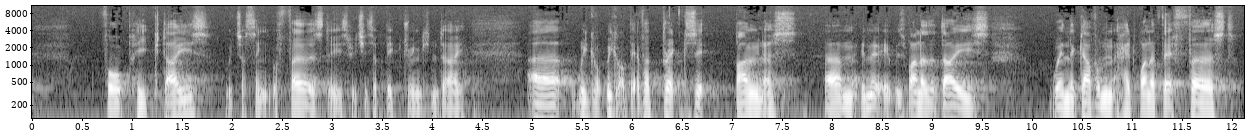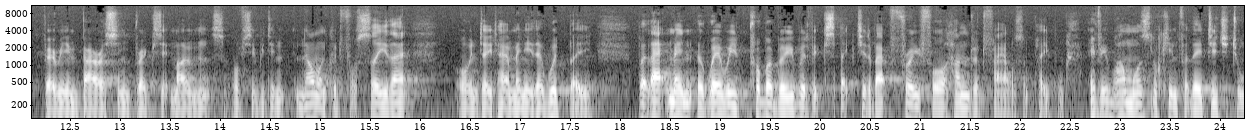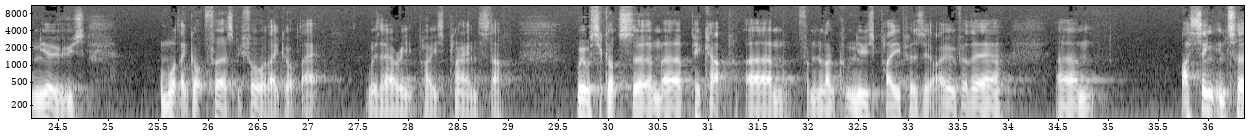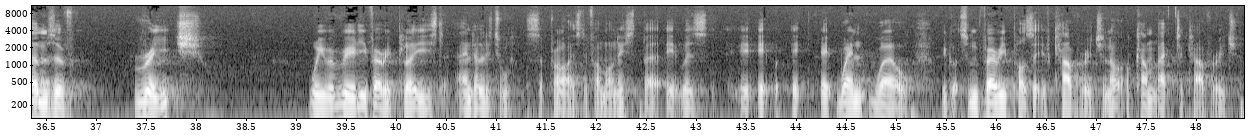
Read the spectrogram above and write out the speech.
for peak days, which I think were Thursdays, which is a big drinking day. Uh, we, got, we got a bit of a Brexit bonus. Um, in that it was one of the days when the government had one of their first very embarrassing Brexit moments. Obviously, we didn't, no one could foresee that, or indeed how many there would be. But that meant that where we probably would have expected about three, four hundred thousand people, everyone was looking for their digital news. And what they got first before they got that was our Eat Pace Plan stuff. We also got some uh, pickup um, from local newspapers over there. Um, I think in terms of reach, we were really very pleased and a little surprised, if I'm honest, but it was it, it, it, it went well. We got some very positive coverage, and I'll, I'll come back to coverage.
